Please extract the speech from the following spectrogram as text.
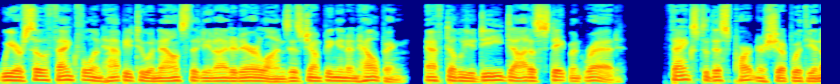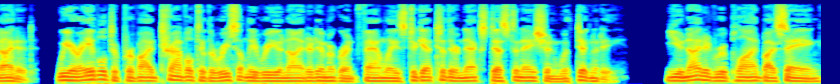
We are so thankful and happy to announce that United Airlines is jumping in and helping, FWD.us statement read. Thanks to this partnership with United, we are able to provide travel to the recently reunited immigrant families to get to their next destination with dignity. United replied by saying,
